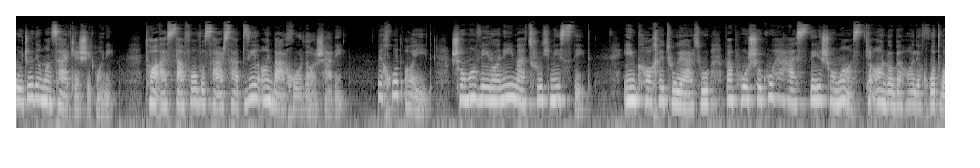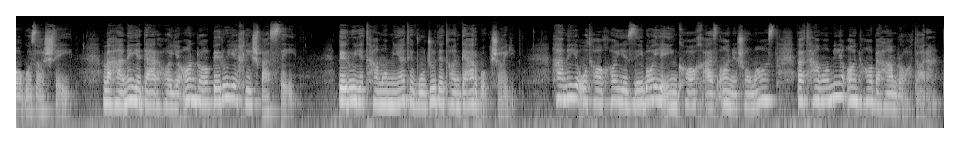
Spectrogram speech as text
وجودمان سرکشی کنیم. تا از صفا و سرسبزی آن برخوردار شویم به خود آیید شما ویرانه متروک نیستید این کاخ تو در تو و پرشکوه هستی شماست که آن را به حال خود واگذاشته اید و همه درهای آن را به روی خیش بسته اید به روی تمامیت وجودتان در بکشایید همه اتاقهای زیبای این کاخ از آن شماست و تمامی آنها به همراه دارند.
